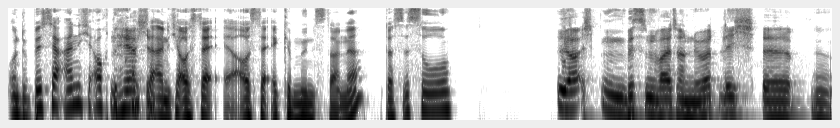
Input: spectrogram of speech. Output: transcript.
Und du bist ja eigentlich auch, du Ein kommst ja eigentlich aus der, aus der Ecke Münster, ne? Das ist so, Ja, ich bin ein bisschen weiter nördlich. Äh, ja.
